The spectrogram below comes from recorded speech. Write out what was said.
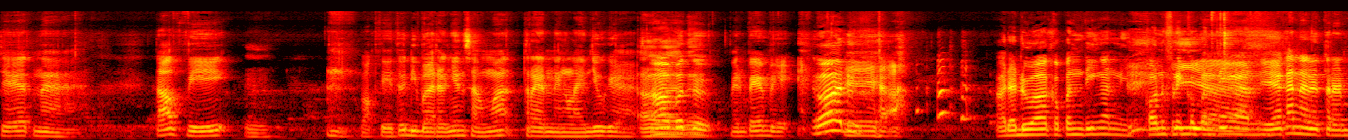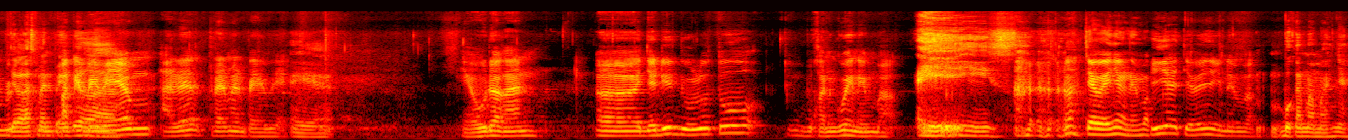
chat. Nah, tapi hmm. waktu itu dibarengin sama tren yang lain juga. Ah, Apa tuh? Main PB. Waduh, Iya. ada dua kepentingan nih, konflik Iya. kepentingan. Iya kan ada tren Jelas main PB pakai lah. BBM, ada tren main PB. iya Ya udah kan. Eh jadi dulu tuh bukan gue yang nembak. Eh, Hah, ceweknya yang nembak. Iya, ceweknya yang nembak. bukan mamahnya.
